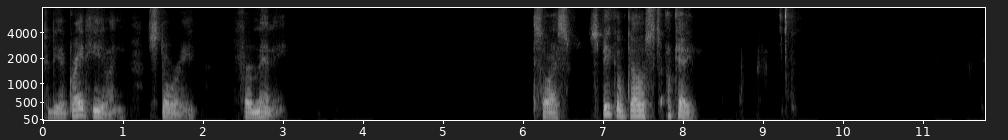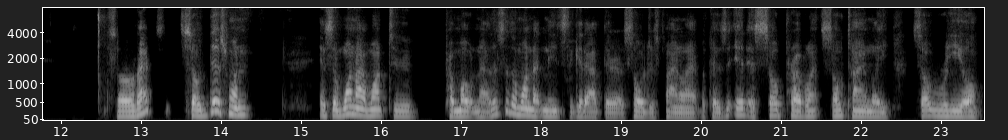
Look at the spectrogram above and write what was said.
to be a great healing story for many. So I speak of ghosts. Okay. So that's so this one is the one I want to promote now. This is the one that needs to get out there, a soldier's final act, because it is so prevalent, so timely, so real.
